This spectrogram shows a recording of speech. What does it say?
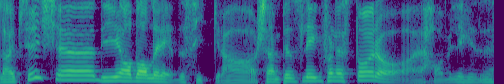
Leipzig de hadde allerede sikra Champions League for neste år, og jeg har vel ikke,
